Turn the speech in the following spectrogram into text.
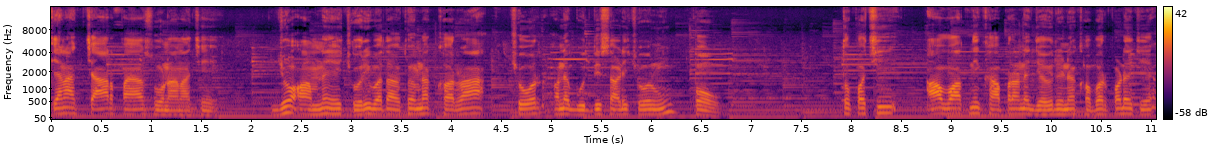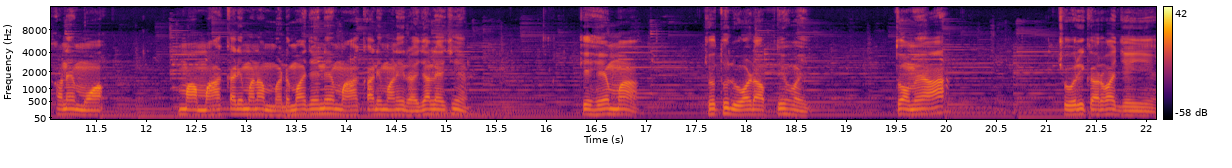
તેના ચાર પાયા સોનાના છે. જો આમને એ ચોરી બતાવે તો એમના ખરા ચોર અને બુદ્ધિશાળી ચોર હું કહું તો પછી આ વાતની ખાપરાને જવરીને ખબર પડે છે અને મો- મહાકાળી માના મઢમાં જઈને મહાકાળી માની રજા લે છે. કે હે માં, જો તું દોડ આપતી હોય, તો અમે આ ચોરી કરવા જઈએ.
